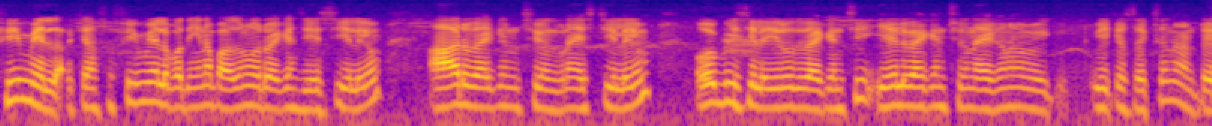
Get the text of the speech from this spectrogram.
ஃபீமேலில் ஓகே ஸோ ஃபீமேலில் பார்த்தீங்கன்னா பதினோரு வேகன்சி எஸ்சிலையும் ஆறு வேகன்சி வந்து எஸ்டிலையும் ஓபிசியில் இருபது வேகன்சி ஏழு வேகன்சி வந்து எக்கனாமிக் வீக்கர் செக்ஷன் அண்டு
